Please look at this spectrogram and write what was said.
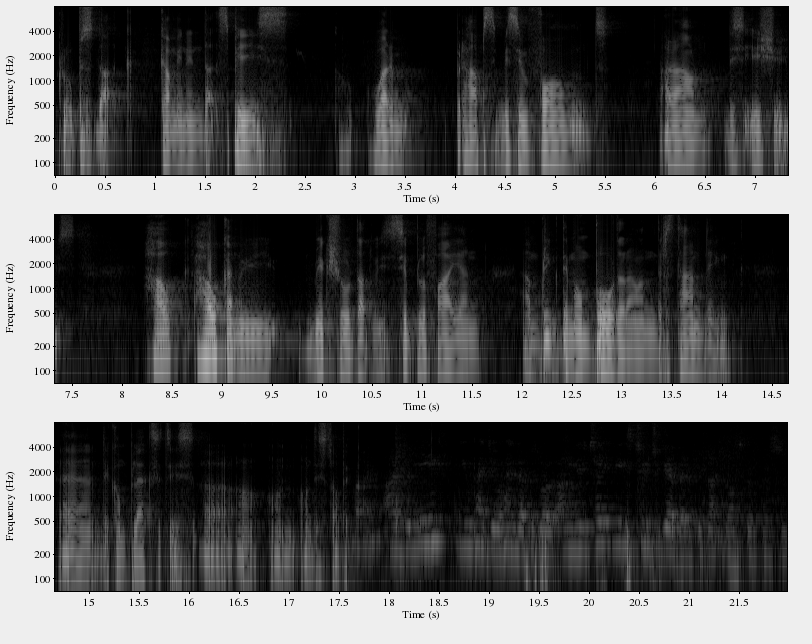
groups that come in in that space who are perhaps misinformed around these issues. How, how can we make sure that we simplify and, and bring them on board around understanding uh, the complexities uh, on, on this topic? Right. I believe you had your hand up as well. I'm going to take these two together if you'd like to ask a question.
